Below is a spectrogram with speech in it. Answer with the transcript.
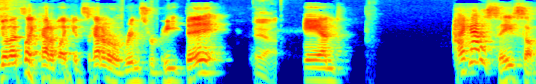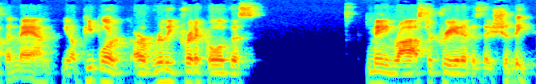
You know, that's like kind of like it's kind of a rinse repeat thing. yeah. And I gotta say something, man. You know, people are, are really critical of this main roster creative as they should be.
